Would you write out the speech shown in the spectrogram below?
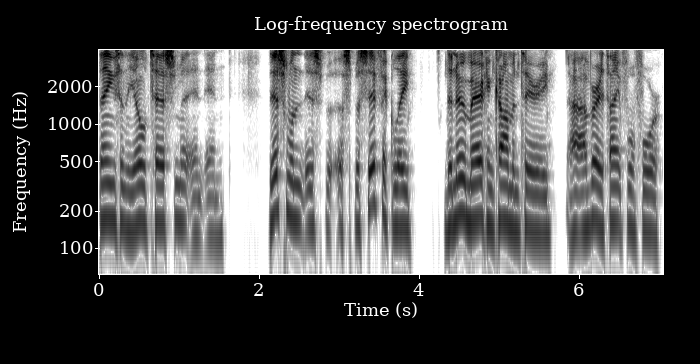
things in the Old Testament, and and this one is specifically the New American Commentary. I'm very thankful for.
